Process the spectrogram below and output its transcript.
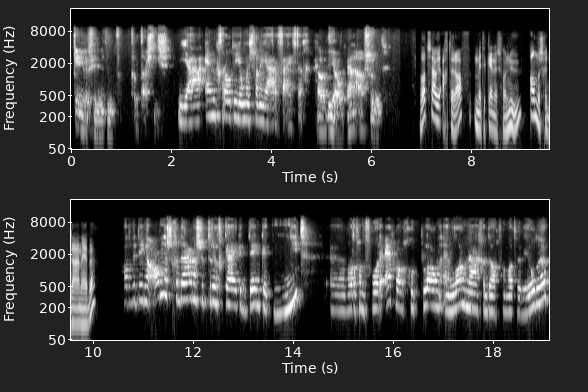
kinderen vinden het fantastisch. Ja, en grote jongens van een jaar of 50. Oh, die ook, ja, absoluut. Wat zou je achteraf, met de kennis van nu, anders gedaan hebben? Hadden we dingen anders gedaan als we terugkijken? Denk ik niet. Uh, we hadden van tevoren echt wel een goed plan en lang nagedacht van wat we wilden.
